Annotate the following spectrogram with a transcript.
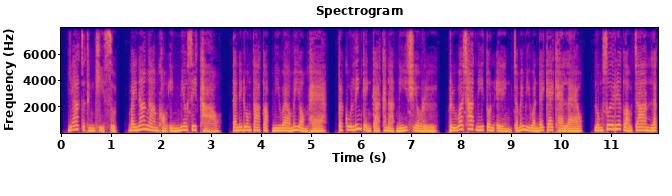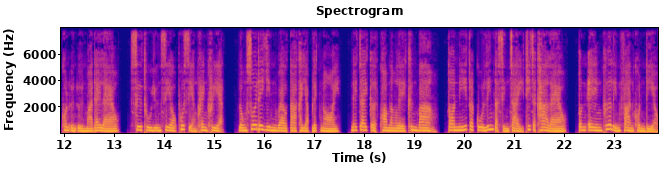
ๆ ยากจะถึงขีดสุด ใบหน้างามของอินเมียวซีดขาว แต่ในดวงตากลับมีแววไม่ยอมแพ้ ตระกูลลิ่งเก่งกาจขนาดนี้เชียวหรือ หรือว่าชาตินี้ตนเองจะไม่มีวันได้แก้แค้นแล้ว หลงซ่วยเรียกเหล่าจ้านและคนอื่นๆมาได้แล้ว ซือถูหยุนเซียวพูดเสียงเคร่งเครียด หลงซ่วยได้ยินแววตาขยับเล็กน้อย ในใจเกิดความลังเลขึ้นบ้าง ตอนนี้ตระกูลลิ่งตัดสินใจที่จะฆ่าแล้ว ตนเองเพื่อหลินฟานคนเดียว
